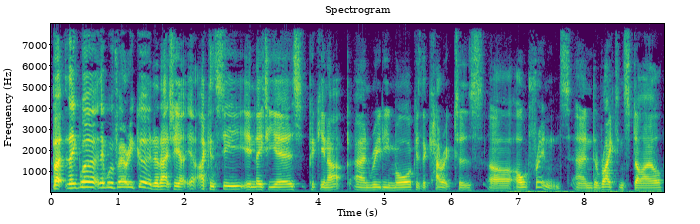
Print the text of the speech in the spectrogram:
but they were they were very good, and actually, I, I can see in later years picking up and reading more because the characters are old friends and the writing style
